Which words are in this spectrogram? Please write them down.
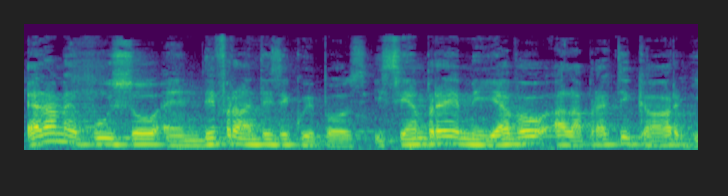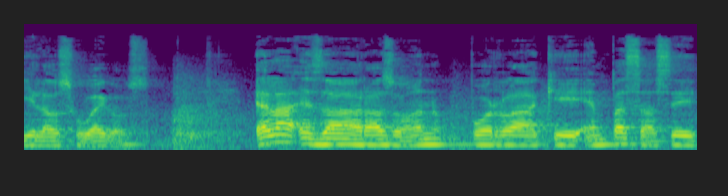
Ella me puso en diferentes equipos y siempre me llevó a la practicar y los juegos. Ella es la razón por la que empecé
